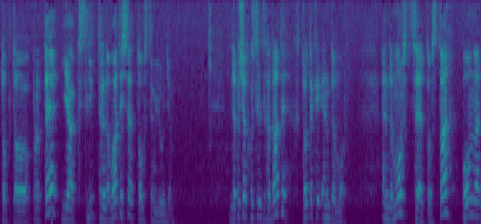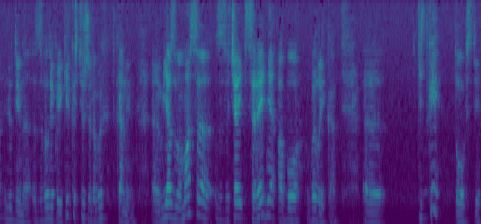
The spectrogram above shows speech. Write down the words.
тобто про те, як слід тренуватися товстим людям. Для початку слід згадати, хто такий ендоморф. Ендоморф це товста, повна людина з великою кількістю жирових тканин. Е, М'язова маса зазвичай середня або велика. Е, Кістки товсті.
